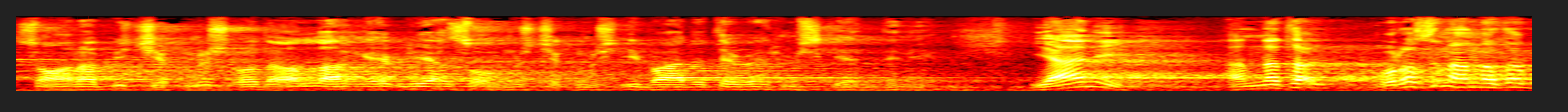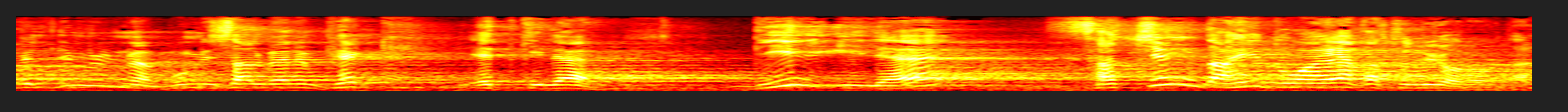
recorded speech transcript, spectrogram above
sonra bir çıkmış o da Allah'ın evliyası olmuş çıkmış ibadete vermiş kendini. Yani anlata, orasını anlatabildim mi bilmem. Bu misal benim pek etkiler. Dil ile saçın dahi duaya katılıyor orada.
